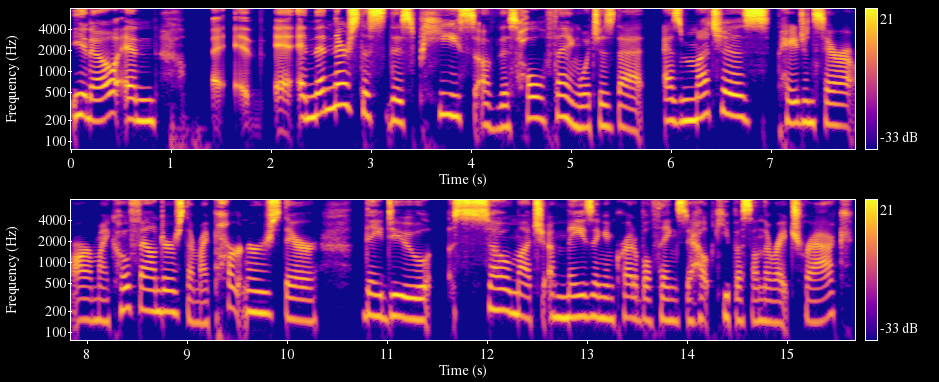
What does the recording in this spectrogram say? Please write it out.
You know and and then there's this this piece of this whole thing which is that as much as Paige and Sarah are my co-founders, they're my partners, they're they do so much amazing incredible things to help keep us on the right track.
